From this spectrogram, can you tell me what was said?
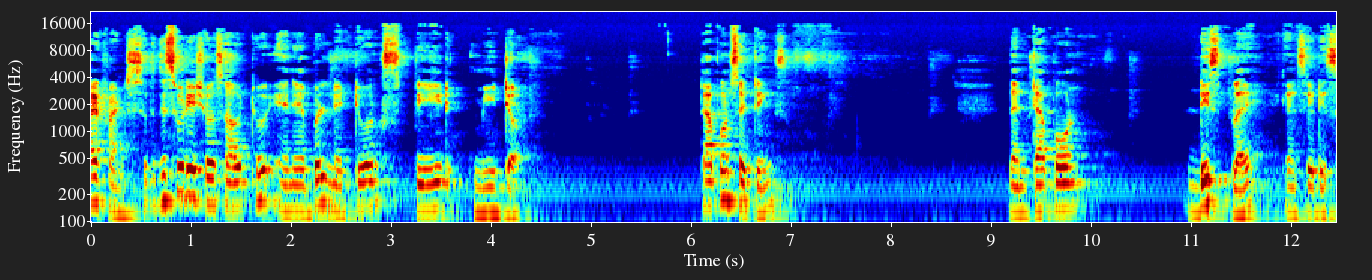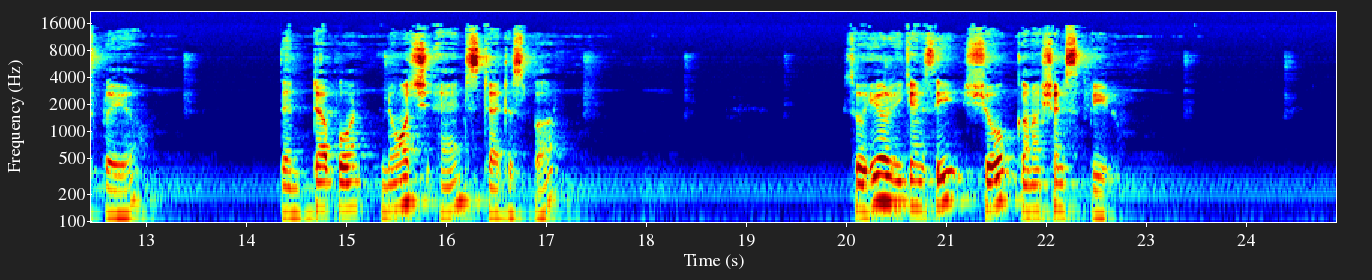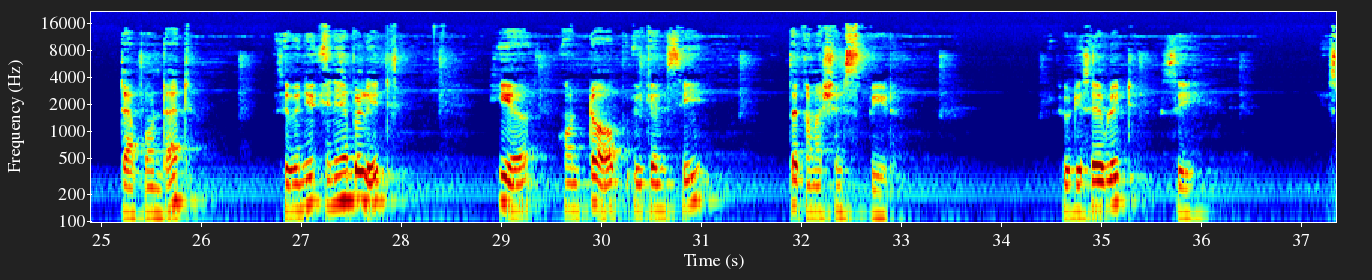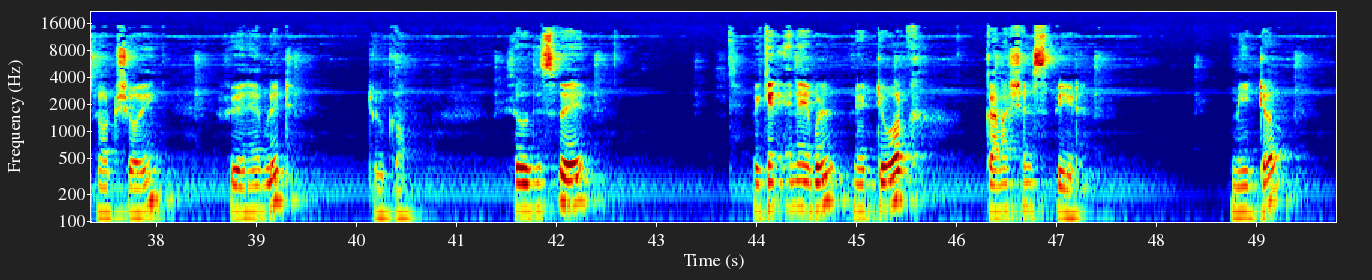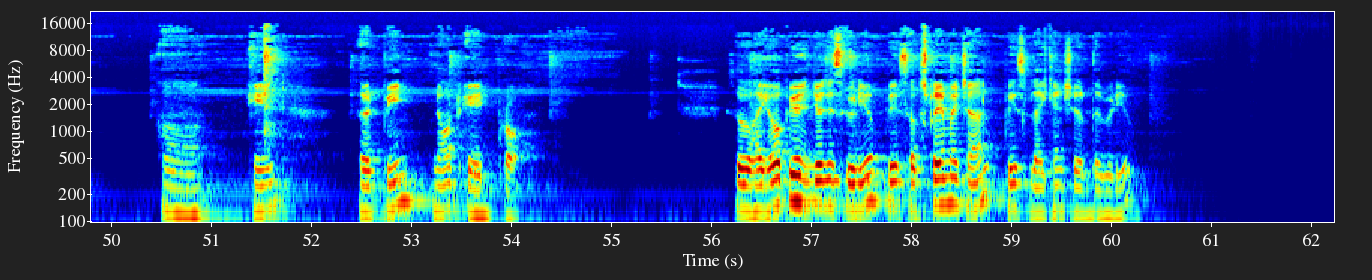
Hi friends, so this video shows how to enable network speed meter. Tap on settings, then tap on display, you can see display here. Then tap on notch and status bar. So here you can see show connection speed. Tap on that. So when you enable it, here on top you can see the connection speed. If you disable it see it's not showing. If you enable it it will come. So this way we can enable network connection speed meter uh, in Redmi Note 8 Pro so i hope you enjoy this video. Please subscribe my channel. Please like and share the video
